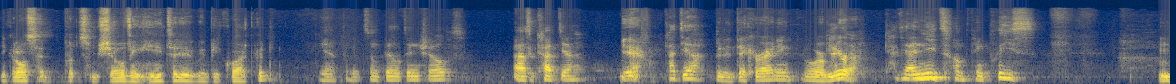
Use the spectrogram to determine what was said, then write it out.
You could also put some shelving here too. It would be quite good. Yeah, put some built-in shelves. as Katya. Yeah, Katya, bit of decorating or a mirror. Katya, I need something, please. Hmm.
